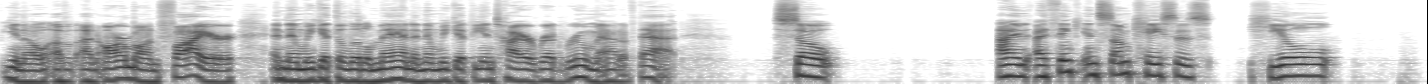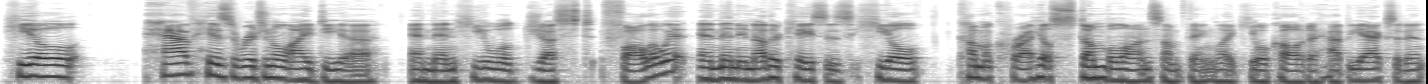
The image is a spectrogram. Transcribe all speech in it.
you know, of an arm on fire, and then we get the little man, and then we get the entire red room out of that. So, I I think in some cases he'll he'll have his original idea and then he will just follow it and then in other cases he'll come across he'll stumble on something like he'll call it a happy accident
